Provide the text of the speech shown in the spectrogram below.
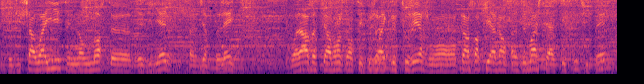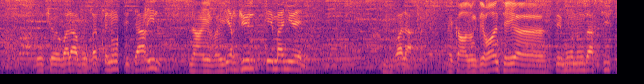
c'est du Shawaï, c'est une langue morte euh, brésilienne, ça veut dire soleil. Voilà, parce qu'avant je dansais toujours avec le sourire, je peu importe qui y avait en face de moi, j'étais assez fou, tu sais. Donc euh, voilà, mon vrai prénom c'est Daryl, vas-y. virgule, Emmanuel. Voilà, D'accord, donc Devron, c'est... euh, c'est mon nom d'artiste.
